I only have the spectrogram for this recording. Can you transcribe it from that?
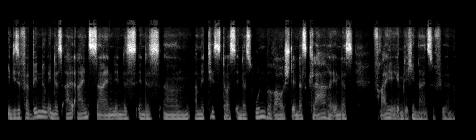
In diese Verbindung, in das All-Eins-Sein, in das, in das ähm, Amethystos, in das Unberauschte, in das Klare, in das Freie eben dich hineinzuführen.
